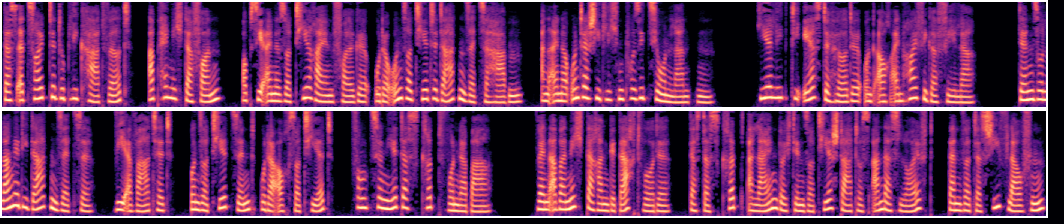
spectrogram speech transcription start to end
Das erzeugte Duplikat wird, abhängig davon, ob Sie eine Sortierreihenfolge oder unsortierte Datensätze haben, an einer unterschiedlichen Position landen. Hier liegt die erste Hürde und auch ein häufiger Fehler. Denn solange die Datensätze, wie erwartet, unsortiert sind oder auch sortiert, funktioniert das Skript wunderbar. Wenn aber nicht daran gedacht wurde, dass das Skript allein durch den Sortierstatus anders läuft, dann wird das schieflaufen,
